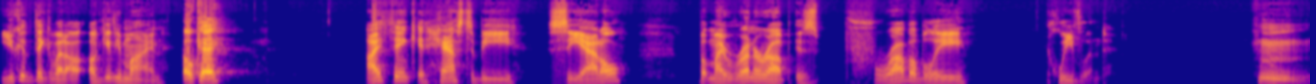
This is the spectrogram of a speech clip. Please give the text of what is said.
you can think about it. I'll, I'll give you mine. Okay. I think it has to be Seattle, but my runner up is probably Cleveland. Hmm.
